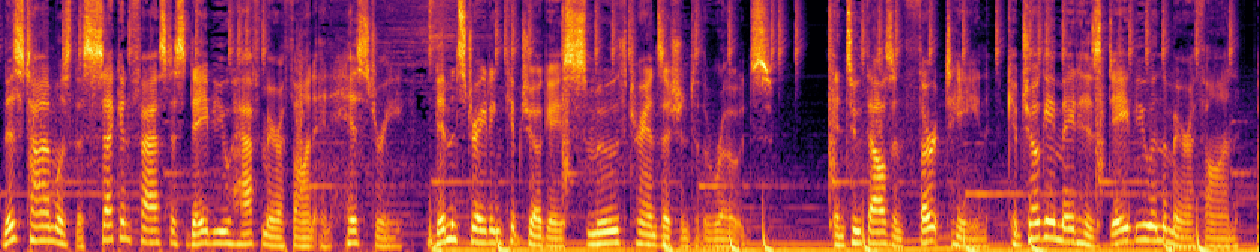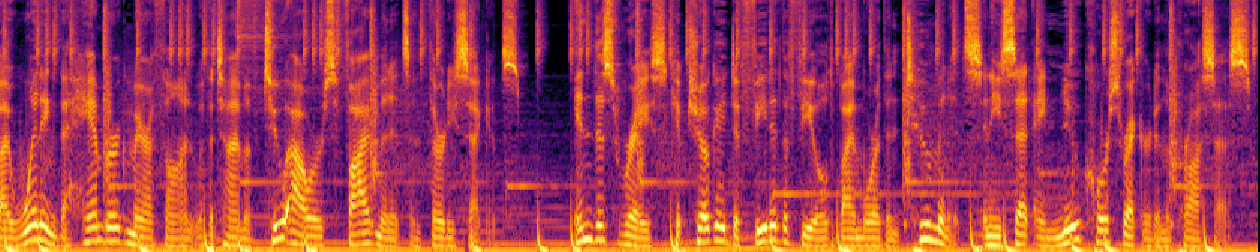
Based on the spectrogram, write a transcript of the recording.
This time was the second fastest debut half marathon in history, demonstrating Kipchoge's smooth transition to the roads. In 2013, Kipchoge made his debut in the marathon by winning the Hamburg Marathon with a time of 2 hours, 5 minutes, and 30 seconds. In this race, Kipchoge defeated the field by more than two minutes and he set a new course record in the process.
